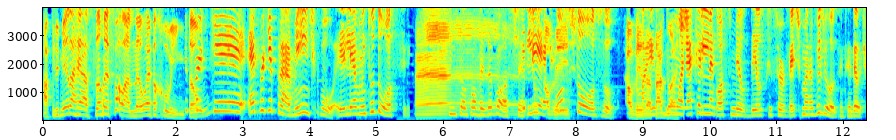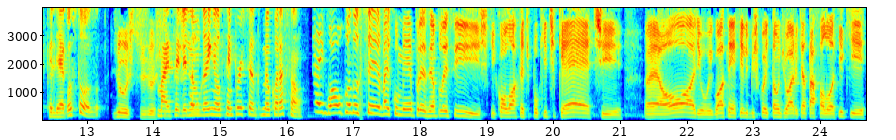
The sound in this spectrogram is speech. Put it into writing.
A primeira reação é falar, não é ruim. Então. Porque é porque pra mim, tipo, ele é muito doce. Ah, Então talvez eu goste. Ele é então talvez- gostoso. talvez mas Tá não goste. é aquele negócio, meu Deus, que sorvete maravilhoso, entendeu? Tipo, ele é gostoso. Justo, justo. Mas ele não ganhou 100% meu coração. É igual quando você vai comer, por exemplo, esses que coloca, tipo, Kit Kat, é, Oreo, igual tem aquele biscoitão de Oreo que a Tá falou aqui, que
